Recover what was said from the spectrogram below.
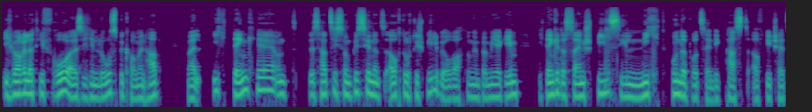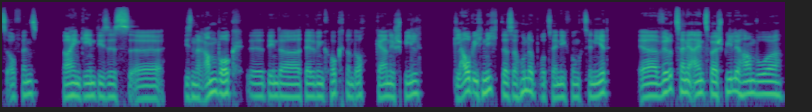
Ich war relativ froh, als ich ihn losbekommen habe, weil ich denke, und das hat sich so ein bisschen jetzt auch durch die Spielbeobachtungen bei mir ergeben, ich denke, dass sein Spielstil nicht hundertprozentig passt auf die Jets Offense. Dahingehend dieses äh, diesen Rambock, äh, den der Delvin Cook dann doch gerne spielt, glaube ich nicht, dass er hundertprozentig funktioniert. Er wird seine ein, zwei Spiele haben, wo er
